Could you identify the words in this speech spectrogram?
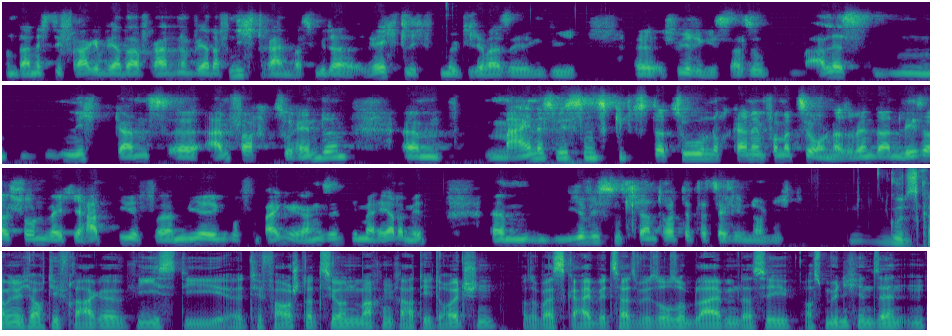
Und dann ist die Frage, wer darf rein und wer darf nicht rein, was wieder rechtlich möglicherweise irgendwie äh, schwierig ist. Also alles mh, nicht ganz äh, einfach zu handeln. Ähm, meines Wissens gibt es dazu noch keine Informationen. Also wenn da ein Leser schon welche hat, die von mir irgendwo vorbeigegangen sind, immer her damit. Ähm, wir wissen Stand heute tatsächlich noch nicht. Gut, es kam nämlich auch die Frage, wie es die äh, TV-Stationen machen, gerade die Deutschen. Also bei Sky wird es halt sowieso so bleiben, dass sie aus München senden.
